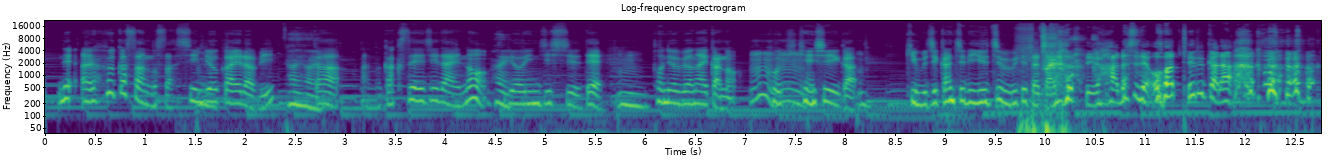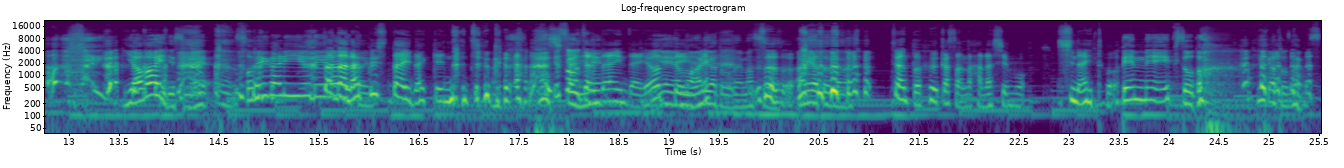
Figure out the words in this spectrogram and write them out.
ねあふうかさんのさ診療科選びはいはい、が、あの学生時代のはい。病院実習で、うん、糖尿病内科のうんうん。後期研修医がうん勤務時間中に YouTube 見てたからっていう話で終わってるから。やばいですね、うん、それが理由でただ楽したいだけになっちゃうから。ね。そうじゃないんだよっていう,、いやいやもうありがね、とうございます。そうそう。ありがとうございます。ちゃんと風花さんの話もしないと。弁明エピソード。ありがとうございます。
